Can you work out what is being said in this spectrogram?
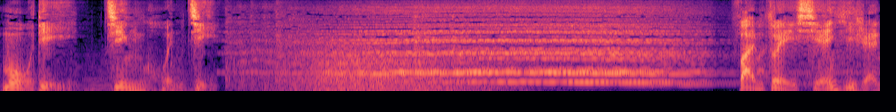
墓地惊魂记，犯罪嫌疑人。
